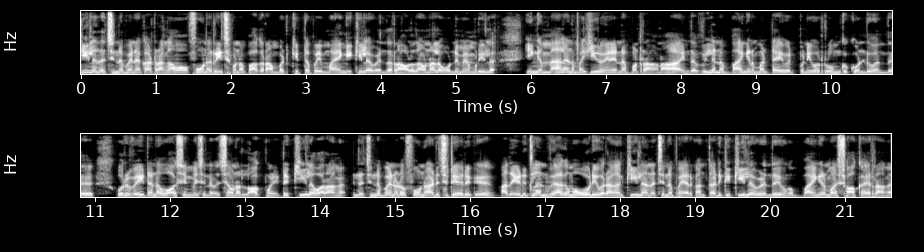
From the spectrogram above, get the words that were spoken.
கீழே இந்த சின்ன பையனை காட்டுறாங்க அவன் ஃபோனை ரீச் பண்ண பார்க்குறான் பட் கிட்ட போய் மயங்கி கீழே விழுந்துடுறான். அவ்வளோதான் அவனால் ஒன்றுமே முடியல. இங்கே மேலே நம்ம ஹீரோயின் என்ன பண்ணுறாங்கன்னா இந்த வில்லனை பயங்கரமாக டைவெர்ட் பண்ணி ஒரு ரூமுக்கு கொண்டு வந்து ஒரு வெயிட்டான வாஷிங் மிஷினை வச்சு அவனை லாக் பண்ணிவிட்டு கீழே வராங்க. இந்த சின்ன பையனோட ஃபோன் அடிச்சுட்டே இருக்குது அதை எடுக்கலான்னு வேகமாக ஓடி வராங்க. கீழே அந்த சின்ன பையன் இருக்கான். தடுக்கி கீழே விழுந்து இவங்க பயங்கரமாக ஷாக் ஆயிடுறாங்க.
